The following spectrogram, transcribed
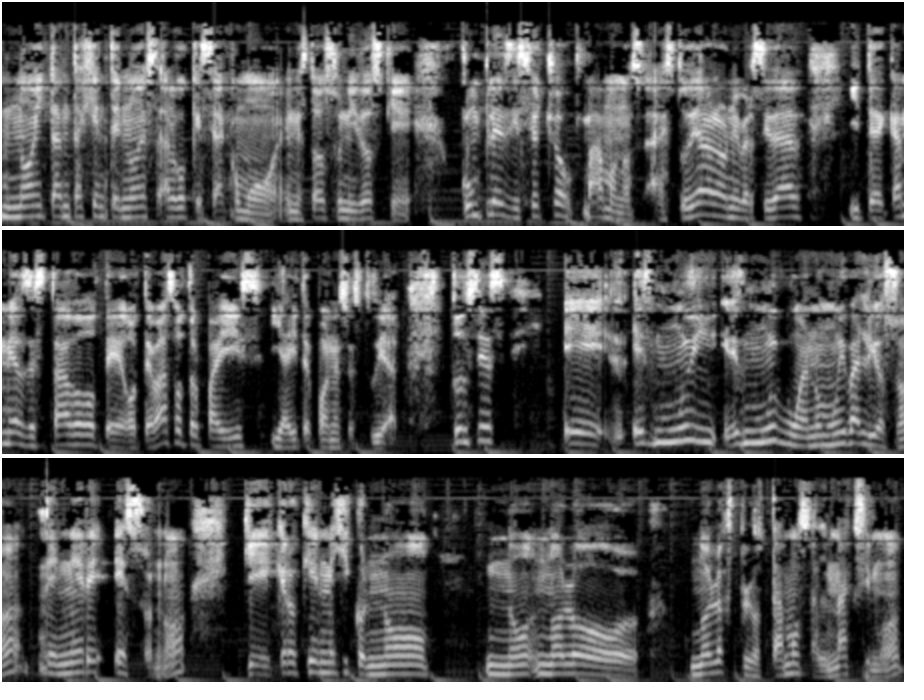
no hay tanta gente, no es algo que sea como en Estados Unidos que cumples 18, vámonos a estudiar a la universidad y te cambias de estado te, o te vas a otro país y ahí te pones a estudiar. Entonces, eh, es muy, es muy bueno, muy valioso tener eso, ¿no? Que creo que en México no, no, no lo, no lo explotamos al máximo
